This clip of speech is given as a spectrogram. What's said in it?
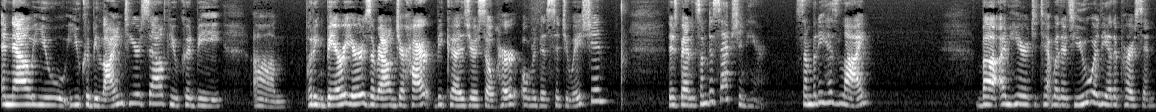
And now you you could be lying to yourself. You could be um, putting barriers around your heart because you're so hurt over this situation. There's been some deception here. Somebody has lied. But I'm here to tell whether it's you or the other person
